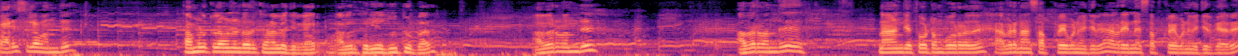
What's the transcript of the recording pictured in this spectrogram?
பரிசில் வந்து தமிழ் கிழவன் ஒரு சேனல் வச்சுருக்கார். அவர் பெரிய யூடியூபர் அவர் வந்து அவர் வந்து நான் இங்கே தோட்டம் போடுறது அவரை நான் சப்ஸ்கிரைப் பண்ணி வச்சுருக்கேன் அவர் என்ன சப்ஸ்கிரைப் பண்ணி வச்சுருக்காரு.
